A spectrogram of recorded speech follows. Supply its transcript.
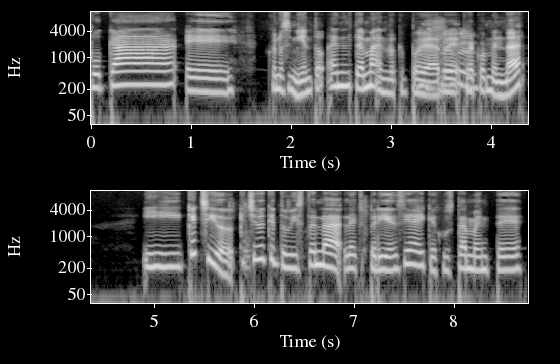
poca eh, conocimiento en el tema, en lo que podría recomendar, y qué chido, qué chido que tuviste la, la, experiencia y que justamente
